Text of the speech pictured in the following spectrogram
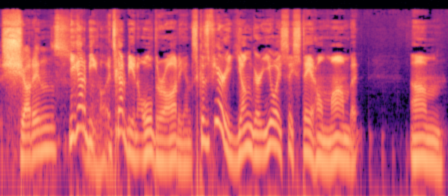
Shut-ins. You got to be. It's got to be an older audience because if you're a younger, you always say stay-at-home mom, but um,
